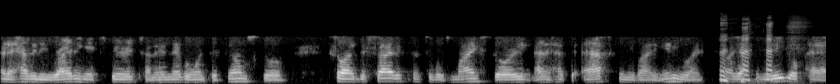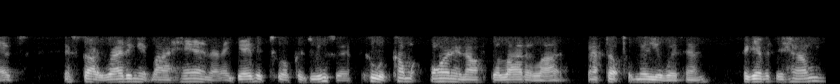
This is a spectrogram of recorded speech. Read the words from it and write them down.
I didn't have any writing experience and I never went to film school. So I decided since it was my story, I didn't have to ask anybody anyway. So I got some legal pads and started writing it by hand and I gave it to a producer who would come on and off the lot a lot. I felt familiar with him. I gave it to him.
